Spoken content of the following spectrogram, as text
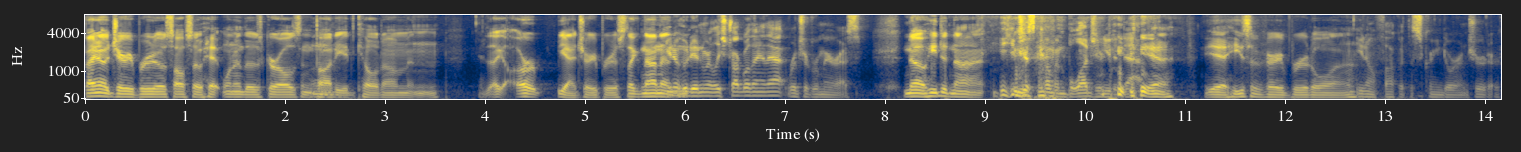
But I know Jerry Brudos also hit one of those girls and thought he had killed him, and like, or yeah, Jerry Brudos. Like none of You know who didn't really struggle with any of that? Richard Ramirez. no, he did not. He just come and bludgeon you to death. yeah, yeah, he's a very brutal. Uh, You don't fuck with the screen door intruder.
